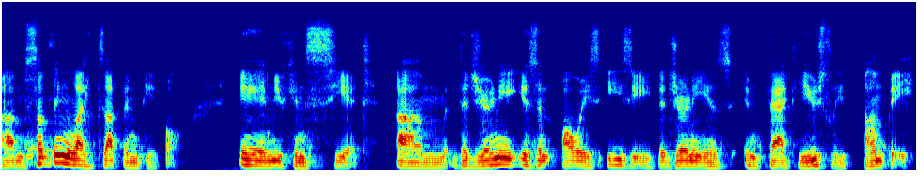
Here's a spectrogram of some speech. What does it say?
um, something lights up in people and you can see it. Um, the journey isn't always easy. The journey is, in fact, usually bumpy.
